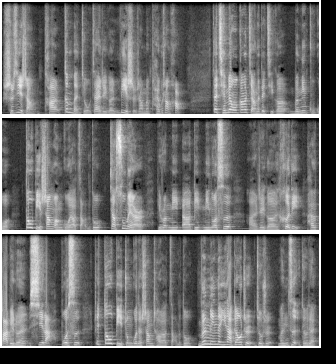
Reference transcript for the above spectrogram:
实际上它根本就在这个历史上面排不上号。在前面我刚刚讲的这几个文明古国都比商王国要早得多，像苏美尔，比如说米呃比米诺斯啊，这个赫地，还有巴比伦、希腊、波斯。这都比中国的商朝要早得多。文明的一大标志就是文字，对不对？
